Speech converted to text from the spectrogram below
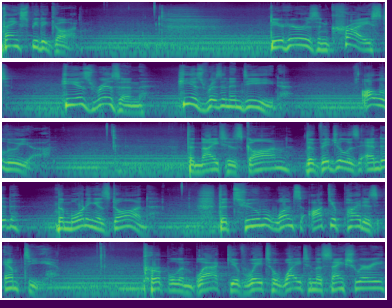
Thanks be to God. Dear hearers in Christ, He is risen. He is risen indeed. Alleluia. The night is gone, the vigil is ended, the morning has dawned. The tomb once occupied is empty. Purple and black give way to white in the sanctuary.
